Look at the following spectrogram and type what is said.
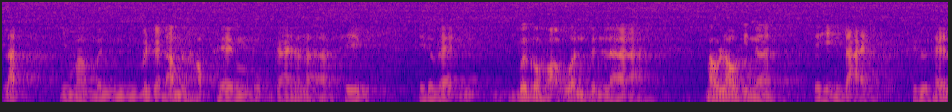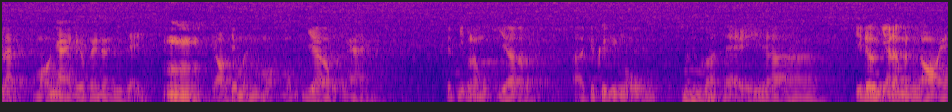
lách. Nhưng mà mình bên cạnh đó mình học thêm một cái đó là thiền. Thì thực ra với câu hỏi của anh Vinh là bao lâu thì nên? Thì hiện tại thì tôi thấy là mỗi ngày đều phải nên như vậy. Ừ. chọn cho mình một một giờ một ngày. Ít nhất là một giờ uh, trước khi đi ngủ. Mình ừ. có thể uh, chỉ đơn giản là mình ngồi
